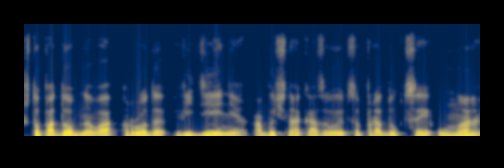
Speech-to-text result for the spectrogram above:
что подобного рода видения обычно оказываются продукцией ума,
